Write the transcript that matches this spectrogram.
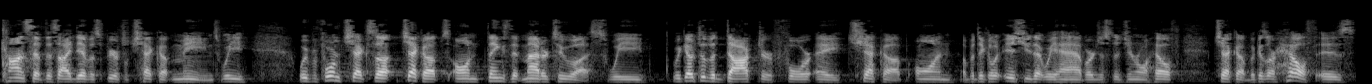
concept, this idea of a spiritual checkup means. We, we perform checks up, checkups on things that matter to us. We we go to the doctor for a checkup on a particular issue that we have or just a general health checkup because our health is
